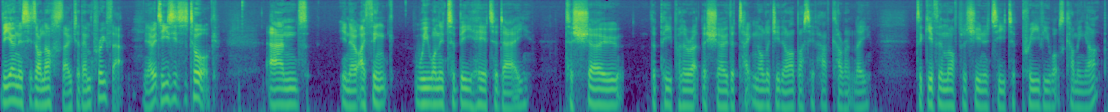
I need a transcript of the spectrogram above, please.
The onus is on us, though, to then prove that. You know, it's easy to talk, and you know, I think we wanted to be here today to show the people who are at the show the technology that our buses have currently, to give them an opportunity to preview what's coming up.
